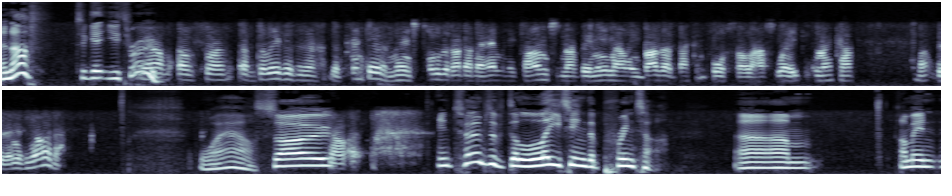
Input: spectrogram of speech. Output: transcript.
enough to get you through. Yeah, I've, I've, I've deleted the, the printer and reinstalled it I don't know how many times, and I've been emailing Brother back and forth for the last week, and they can't come up with anything either. Wow. So So, uh, in terms of deleting the printer, um, I mean,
